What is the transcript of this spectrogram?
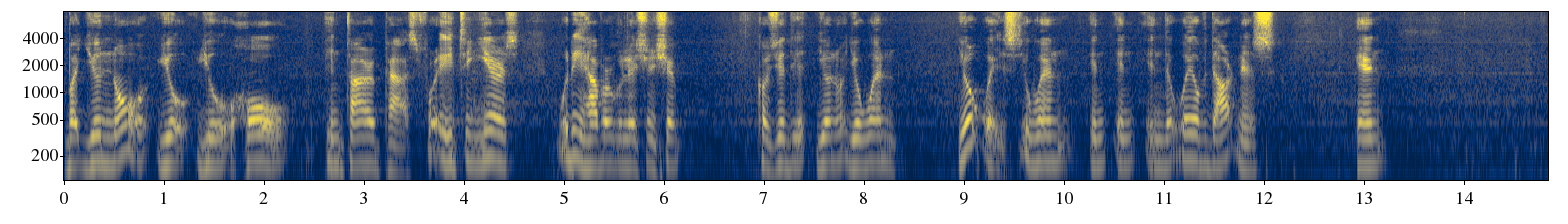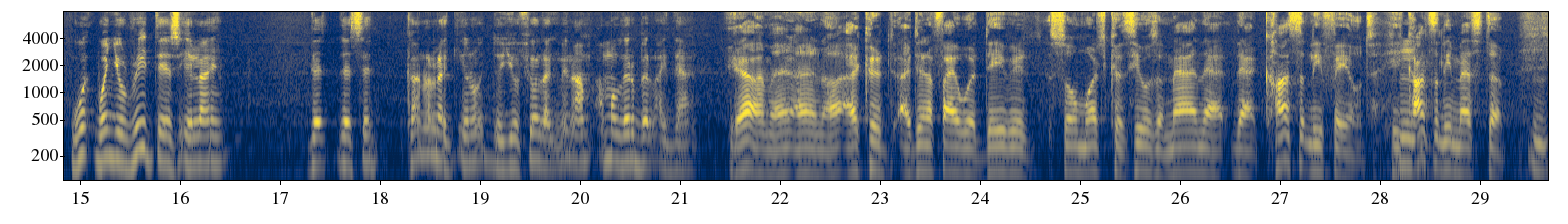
but you know you, you whole entire past. For 18 years, we didn't have a relationship because you, you, know, you went your ways. You went in, in, in the way of darkness. And wh- when you read this, Eli, that, that's kind of like, you know, do you feel like, man, I'm, I'm a little bit like that. Yeah, man, and uh, I could identify with David so much because he was a man that, that constantly failed. He mm. constantly messed up. Mm.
